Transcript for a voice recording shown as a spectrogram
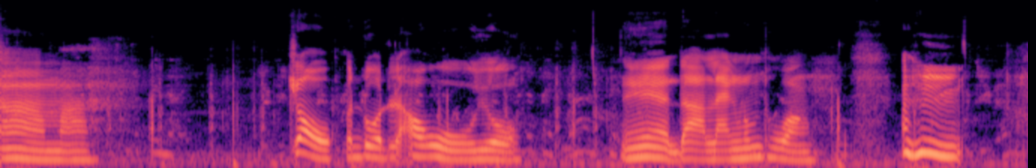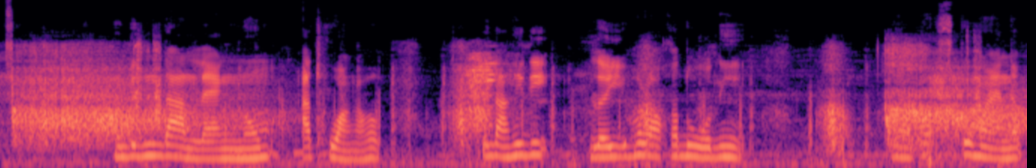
อ่ามา โจกระโดดแล้วเอาอยู่ นี่ด่านแรงน้มถ่วงมันเป็นด่านแรงน้มอาถ่วงครับเป็นด่านที่ดีเลยพราะเราก็ดูนี่เราก็ซุปเปอร์แมนนะ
